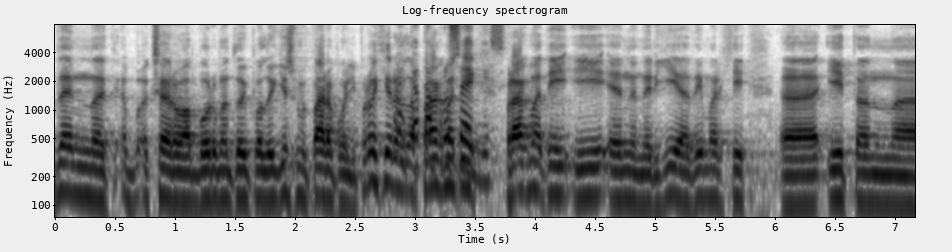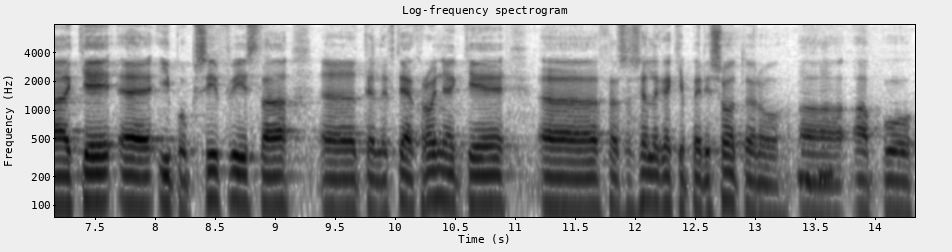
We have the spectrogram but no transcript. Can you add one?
δεν ξέρω αν μπορούμε να το υπολογίσουμε πάρα πολύ πρόχειρα, αλλά πράγματι, πράγματι οι ενεργεία δήμαρχοι ήταν και υποψήφοι στα τελευταία χρόνια και θα σας έλεγα και περισσότερο από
